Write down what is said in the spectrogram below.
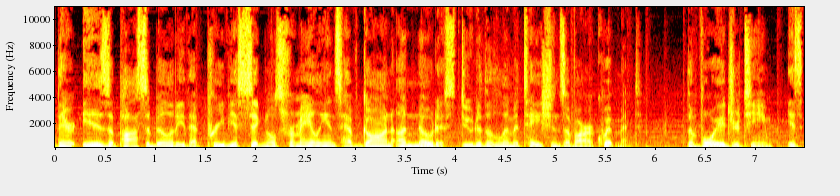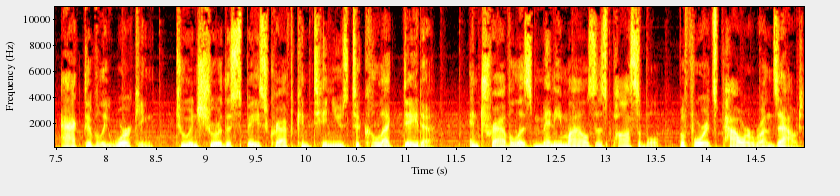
there is a possibility that previous signals from aliens have gone unnoticed due to the limitations of our equipment. The Voyager team is actively working to ensure the spacecraft continues to collect data and travel as many miles as possible before its power runs out.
